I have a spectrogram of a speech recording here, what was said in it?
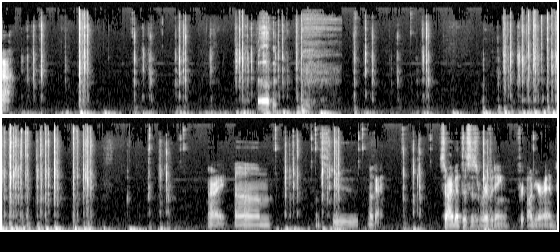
Ah. All right. Um let's do Okay. Sorry, I bet this is riveting for on your end.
